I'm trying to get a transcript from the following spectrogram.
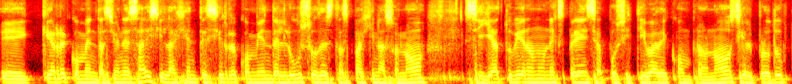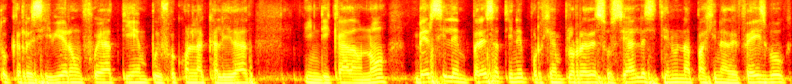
eh, qué recomendaciones hay, si la gente sí recomienda el uso de estas páginas o no, si ya tuvieron una experiencia positiva de compra o no, si el producto que recibieron fue a tiempo y fue con la calidad indicada o no, ver si la empresa tiene, por ejemplo, redes sociales, si tiene una página de Facebook,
